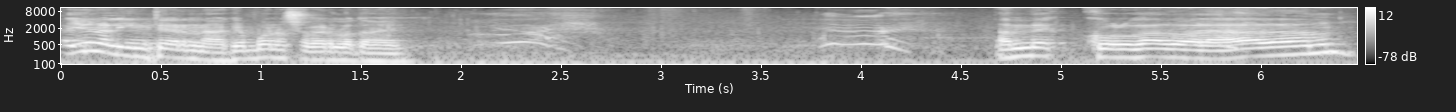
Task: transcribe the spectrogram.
Hay una linterna, que es bueno saberlo también. Han descolgado a la Adam.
